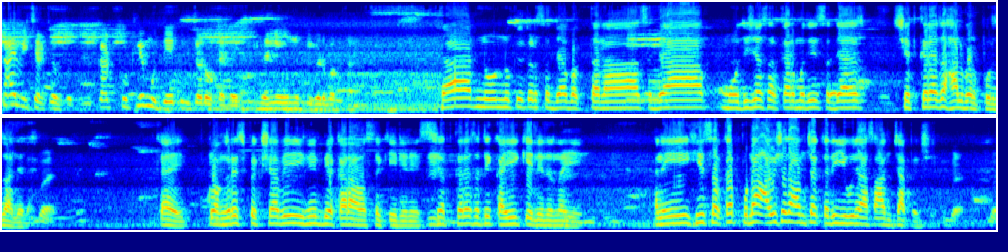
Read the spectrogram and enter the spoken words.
काय विचार ठेवतो तुम्ही का कुठले मुद्दे तुमच्या डोक्यात आहेत या निवडणुकीकडे बघताना? त्या निवडणुकीकडे सध्या बघताना सध्या मोदीच्या सरकारमध्ये सध्या शेतकऱ्याचा हाल भरपूर झालेला आहे. काय काँग्रेसपेक्षा बी हिने बेकार अवस्था केलेली आहे. शेतकऱ्यासाठी काही केलेलं नाही. आणि ही सरकार पुन्हा आयुष्यात आमच्या कधी येऊ नये असं आमच्या अपेक्षा आहे.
